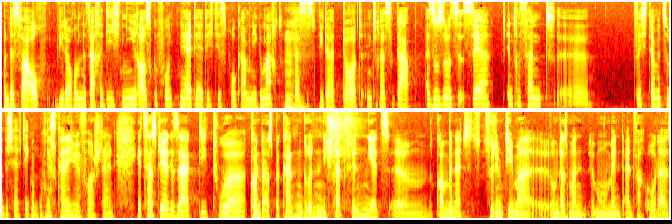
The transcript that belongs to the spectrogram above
Und das war auch wiederum eine Sache, die ich nie rausgefunden hätte, hätte ich dieses Programm nie gemacht, mhm. dass es wieder dort Interesse gab. Also so, es ist sehr interessant, äh, sich damit zu beschäftigen. Das kann ich mir vorstellen. Jetzt hast du ja gesagt, die Tour konnte aus bekannten Gründen nicht stattfinden. Jetzt ähm, kommen wir zu dem Thema, äh, um das man im Moment einfach, oder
